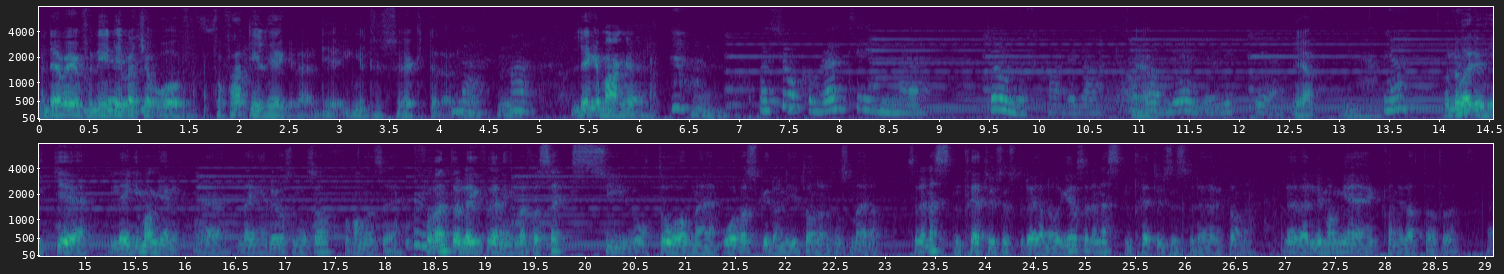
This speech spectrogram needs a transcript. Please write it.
Men det var jo fordi det var ikke å få fatt i lege der. Det er ingen som søkte der. Det var Mm. Legemangel. Men så kom den tiden med donorskandidater, og Ja. da ble det jo litt bedre. Ja. Mm. Ja. Og nå er det jo ikke legemangel eh, lenger. Det er også noe som har forandret seg. Forventer Legeforeningen i hvert fall seks, syv, åtte år med overskudd av nyutdannede, sånn som meg. da. Så det er nesten 3000 studerer i Norge, og så er det nesten 3000 studerer i utlandet. Og det er veldig mange kandidater etter hvert. Ja.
